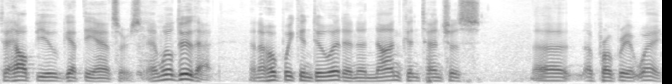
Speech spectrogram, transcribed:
to help you get the answers. And we'll do that. And I hope we can do it in a non-contentious, uh, appropriate way.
